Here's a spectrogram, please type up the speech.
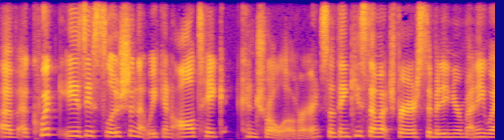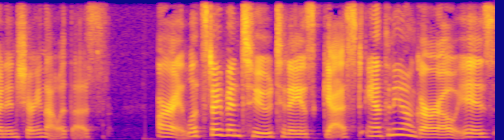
of a quick, easy solution that we can all take control over. So thank you so much for submitting your money win and sharing that with us. All right, let's dive into today's guest. Anthony Ongaro is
